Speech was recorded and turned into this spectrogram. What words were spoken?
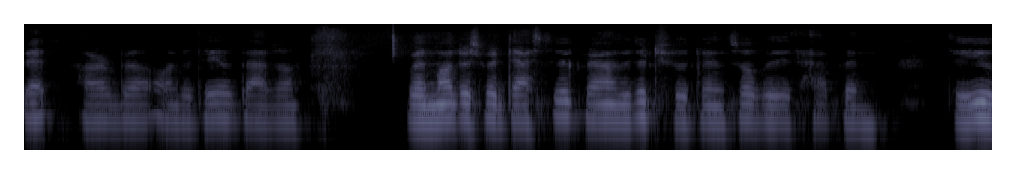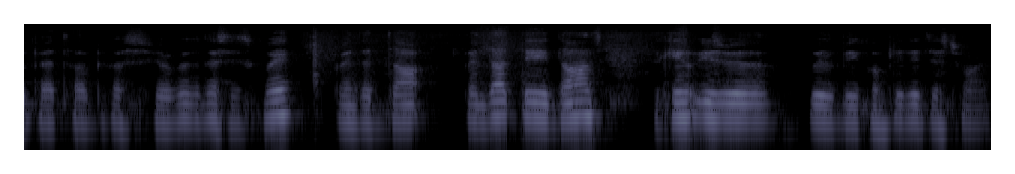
Beth Arbel on the day of battle. When mothers were dashed to the ground with their children, so will it happen to you, Bethel, because your wickedness is great. When, the da- when that day dawns, the king of Israel will be completely destroyed.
